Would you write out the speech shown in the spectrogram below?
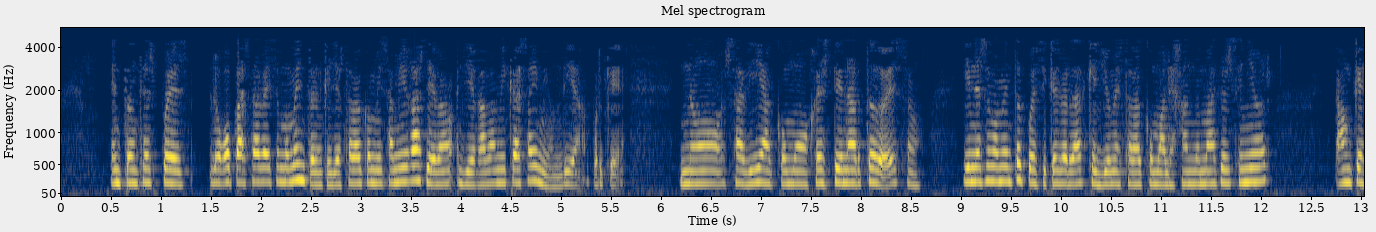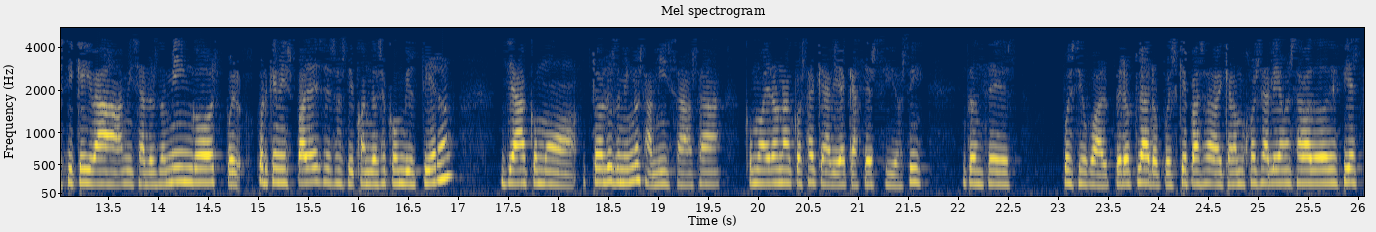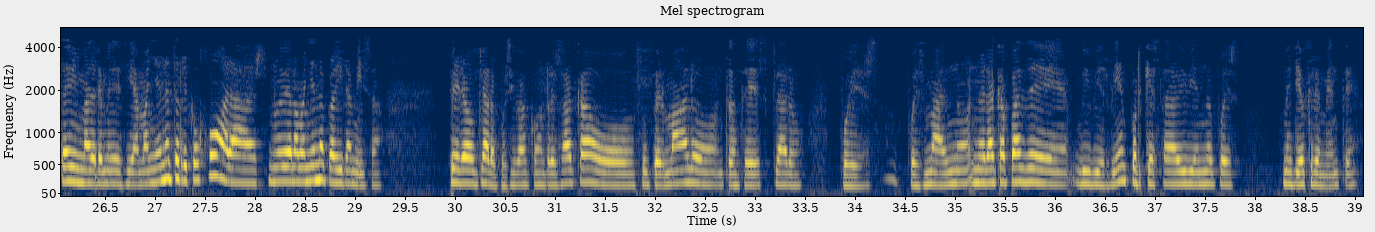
Entonces, pues luego pasaba ese momento en que yo estaba con mis amigas, llegaba a mi casa y me hundía, porque no sabía cómo gestionar todo eso. Y en ese momento, pues sí que es verdad que yo me estaba como alejando más del Señor, aunque sí que iba a misa los domingos, pues, porque mis padres, eso sí, cuando se convirtieron, ya como todos los domingos a misa, o sea, como era una cosa que había que hacer sí o sí. Entonces, pues igual, pero claro, pues qué pasaba, que a lo mejor salía un sábado de fiesta y mi madre me decía, mañana te recojo a las nueve de la mañana para ir a misa. Pero claro, pues iba con resaca o súper mal, o entonces, claro, pues, pues mal, no, no era capaz de vivir bien porque estaba viviendo pues mediocremente.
